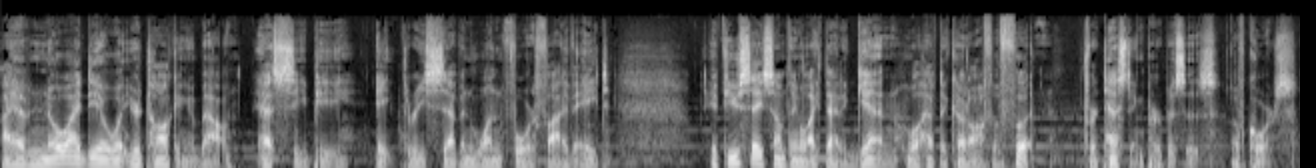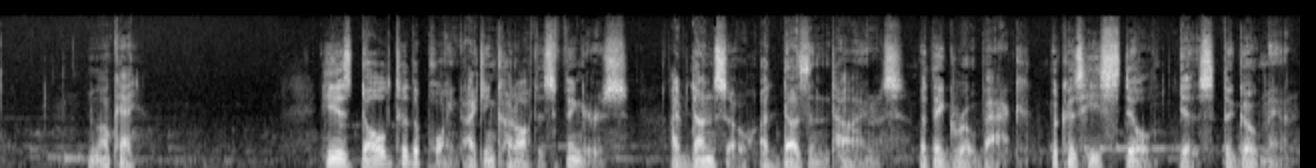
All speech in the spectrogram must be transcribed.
I have no idea what you're talking about, SCP 8371458. If you say something like that again, we'll have to cut off a foot. For testing purposes, of course. Okay, he is dulled to the point I can cut off his fingers. I've done so a dozen times, but they grow back because he still is the goat man.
